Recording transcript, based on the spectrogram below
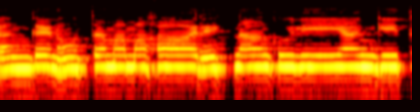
കങ്കണോത്തമമഹാരത്നാങ്കുലീയങ്കിത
